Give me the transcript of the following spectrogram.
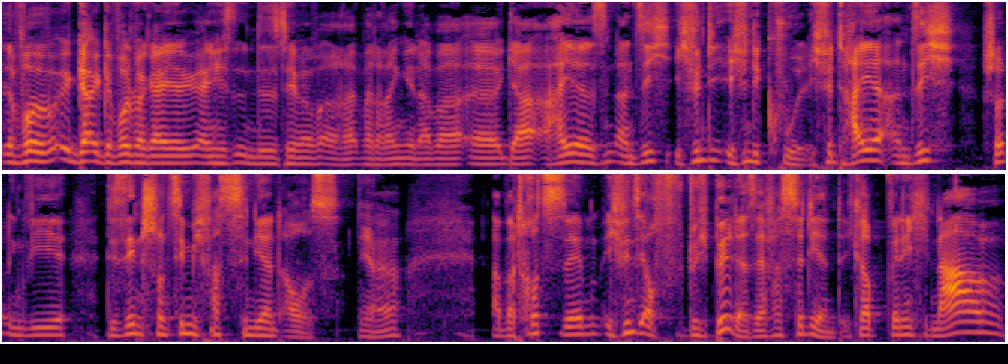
da wollten wir gar nicht eigentlich in dieses Thema weiter reingehen, aber äh, ja, Haie sind an sich, ich finde die, find die cool. Ich finde Haie an sich schon irgendwie, die sehen schon ziemlich faszinierend aus. Ja. ja? Aber trotzdem, ich finde sie auch durch Bilder sehr faszinierend. Ich glaube, wenn ich nah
